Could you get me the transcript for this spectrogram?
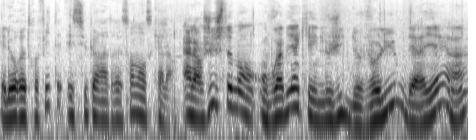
Et le rétrofit est super intéressant dans ce cas-là. Alors justement, on voit bien qu'il y a une logique de volume derrière, hein,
